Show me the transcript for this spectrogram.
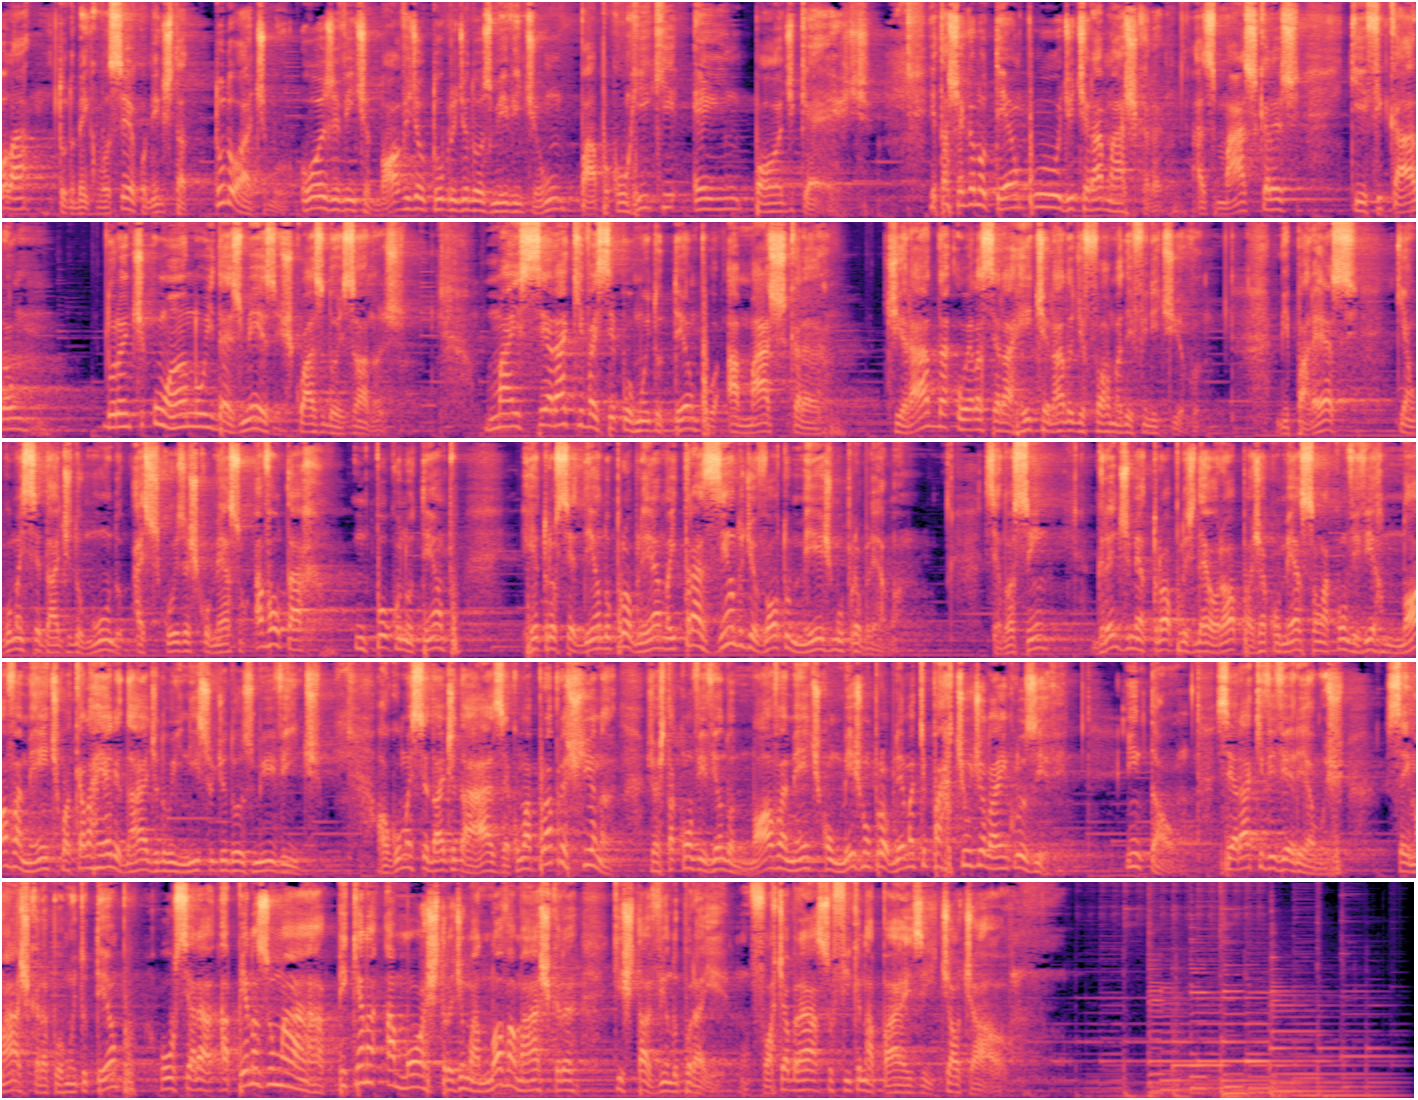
Olá, tudo bem com você? Comigo está tudo ótimo. Hoje, 29 de outubro de 2021, Papo com Rick em podcast. E está chegando o tempo de tirar a máscara. As máscaras que ficaram durante um ano e dez meses, quase dois anos. Mas será que vai ser por muito tempo a máscara tirada ou ela será retirada de forma definitiva? Me parece que em algumas cidades do mundo as coisas começam a voltar um pouco no tempo, retrocedendo o problema e trazendo de volta o mesmo problema. Sendo assim, grandes metrópoles da Europa já começam a conviver novamente com aquela realidade do início de 2020. Algumas cidades da Ásia, como a própria China, já está convivendo novamente com o mesmo problema que partiu de lá, inclusive. Então, será que viveremos sem máscara por muito tempo ou será apenas uma pequena amostra de uma nova máscara que está vindo por aí? Um forte abraço, fique na paz e tchau, tchau.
